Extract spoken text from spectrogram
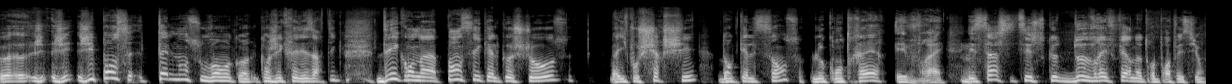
euh, j'y- J'y pense tellement souvent quand, quand j'écris des articles. Dès qu'on a pensé quelque chose, bah, il faut chercher dans quel sens le contraire est vrai. Et ça, c'est ce que devrait faire notre profession.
